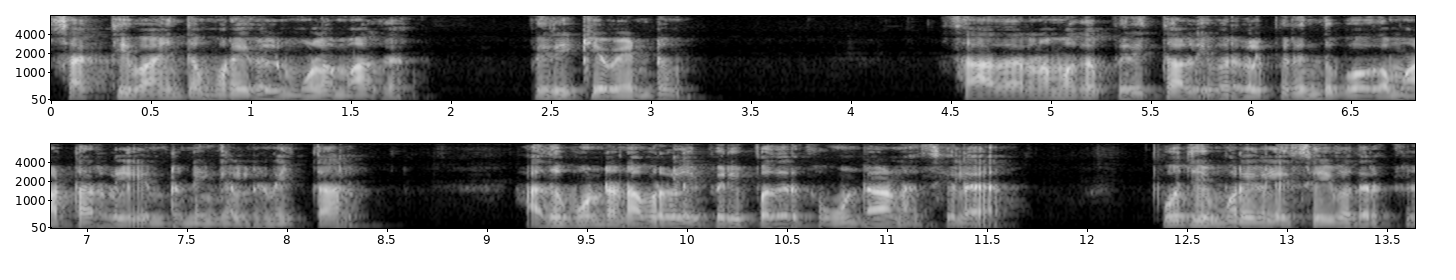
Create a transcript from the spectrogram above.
சக்தி வாய்ந்த முறைகள் மூலமாக பிரிக்க வேண்டும். சாதாரணமாக பிரித்தால் இவர்கள் பிரிந்து போக மாட்டார்கள் என்று நீங்கள் நினைத்தால் அதுபோன்ற நபர்களை பிரிப்பதற்கு உண்டான சில பூஜை முறைகளை செய்வதற்கு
